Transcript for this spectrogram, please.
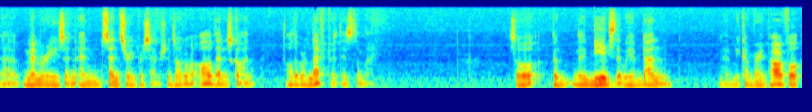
uh, memories and, and sensory perceptions. All of that is gone. All that we're left with is the mind. So the, the deeds that we have done have become very powerful,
